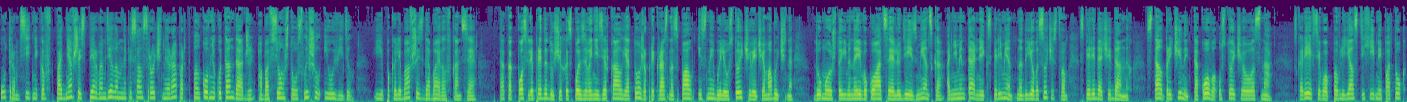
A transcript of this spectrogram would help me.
Утром Ситников, поднявшись первым делом, написал срочный рапорт полковнику Тандаджи обо всем, что услышал и увидел, и, поколебавшись, добавил в конце «Так как после предыдущих использований зеркал я тоже прекрасно спал, и сны были устойчивее, чем обычно, думаю, что именно эвакуация людей из Менска, а не ментальный эксперимент над ее высочеством с передачей данных, стал причиной такого устойчивого сна» скорее всего, повлиял стихийный поток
